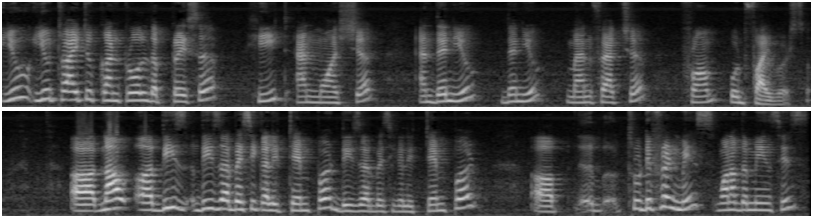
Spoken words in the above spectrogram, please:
you you try to control the pressure, heat and moisture and then you then you manufacture from wood fibers. Uh, now, uh, these these are basically tempered. These are basically tempered uh, through different means. One of the means is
